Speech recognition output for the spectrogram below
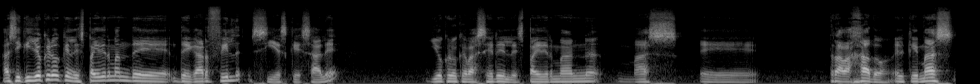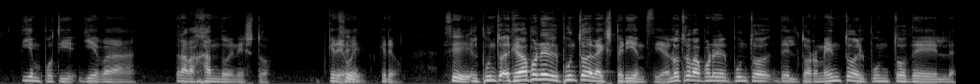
Así que yo creo que el Spider-Man de, de Garfield, si es que sale, yo creo que va a ser el Spider-Man más eh, trabajado, el que más tiempo ti- lleva trabajando en esto. Creo, Sí. ¿eh? Creo. Sí, El, punto, el que va a poner el punto de la experiencia. El otro va a poner el punto del tormento, el punto del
